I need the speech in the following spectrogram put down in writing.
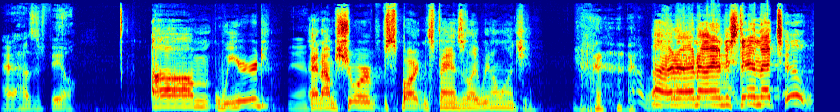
How- How's it feel? um, weird, Yeah. and I'm sure Spartans fans are like, we don't want you. and, and I understand that too.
